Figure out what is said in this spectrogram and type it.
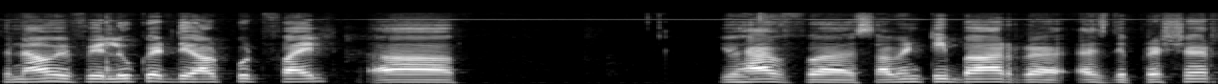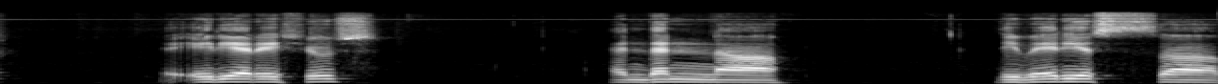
So, now if we look at the output file, uh, you have uh, 70 bar uh, as the pressure area ratios and then uh, the various uh,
